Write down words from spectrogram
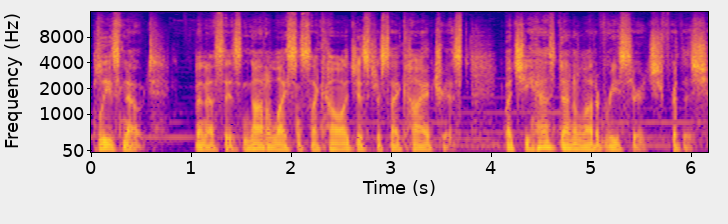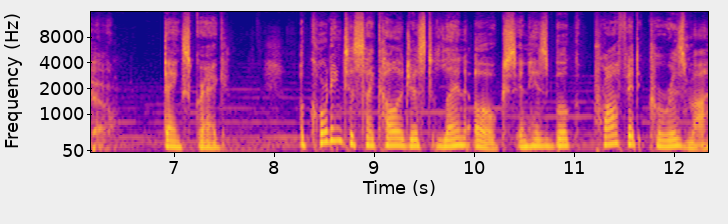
Please note, Vanessa is not a licensed psychologist or psychiatrist, but she has done a lot of research for this show. Thanks, Greg. According to psychologist Len Oakes in his book Prophet Charisma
